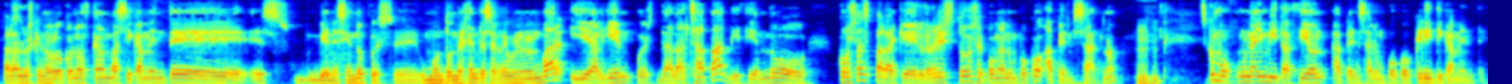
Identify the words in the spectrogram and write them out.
para los que no lo conozcan, básicamente es, viene siendo pues eh, un montón de gente se reúne en un bar y alguien pues da la chapa diciendo cosas para que el resto se pongan un poco a pensar, ¿no? Es como una invitación a pensar un poco críticamente.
